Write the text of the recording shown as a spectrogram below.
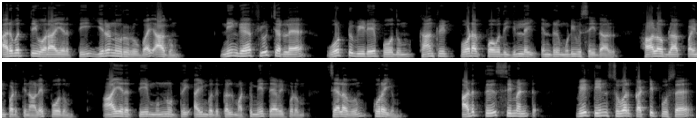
அறுபத்தி ஓராயிரத்தி இருநூறு ரூபாய் ஆகும். நீங்கள் ஃப்யூச்சரில் ஓட்டு வீடே போதும் கான்கிரீட் போடப் போவது இல்லை என்று முடிவு செய்தால் ஹாலோ பிளாக் பயன்படுத்தினாலே போதும். ஆயிரத்தி முன்னூற்றி ஐம்பது கல் மட்டுமே தேவைப்படும். செலவும் குறையும். அடுத்து சிமெண்ட் வீட்டின் சுவர் கட்டி பூச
